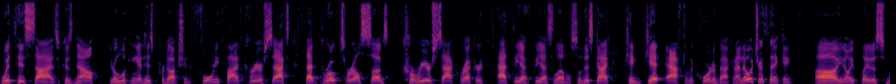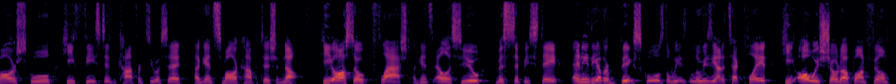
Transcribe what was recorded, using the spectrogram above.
with his size, because now you're looking at his production 45 career sacks. That broke Terrell Suggs' career sack record at the FBS level. So this guy can get after the quarterback. And I know what you're thinking. Uh, you know, he played at a smaller school. He feasted Conference USA against smaller competition. No, he also flashed against LSU, Mississippi State, any of the other big schools the Louisiana Tech played. He always showed up on film.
